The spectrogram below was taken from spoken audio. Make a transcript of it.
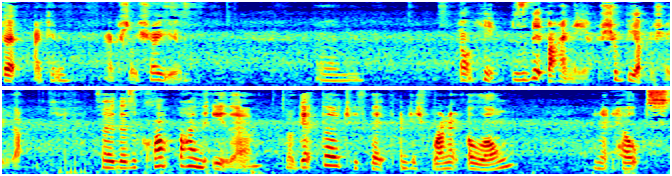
that I can actually show you. Um, oh, here, there's a bit behind the ear. Should be able to show you that. So there's a clump behind the ear there. So I'll get the toothpick and just run it along and it helps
